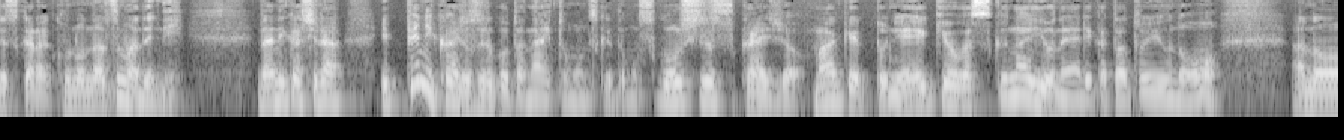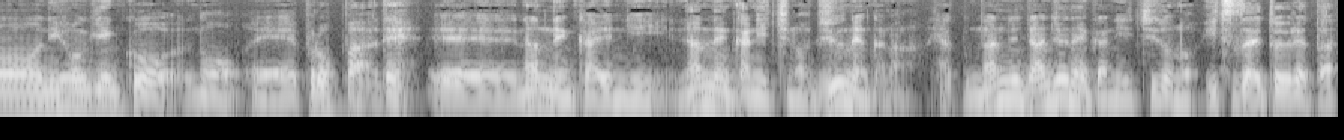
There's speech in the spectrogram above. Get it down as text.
ですから、この夏までに何かしら、いっぺんに解除することはないと思うんですけども、少しずつ解除、マーケットに影響が少ないようなやり方というのを、あの、日本銀行の、えー、プロッパーで、えー、何年かに、何年かに一の、10年かな、何年、何十年かに一度の逸材と言われた、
